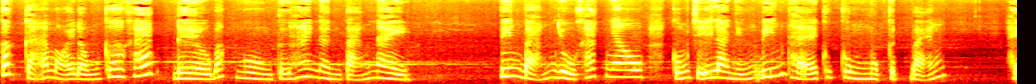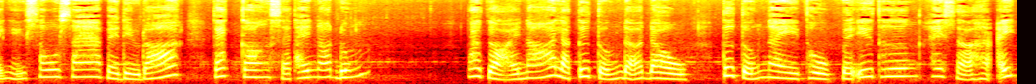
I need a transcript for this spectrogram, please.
Tất cả mọi động cơ khác đều bắt nguồn từ hai nền tảng này. Phiên bản dù khác nhau cũng chỉ là những biến thể của cùng một kịch bản. Hãy nghĩ sâu xa về điều đó, các con sẽ thấy nó đúng. Ta gọi nó là tư tưởng đỡ đầu, tư tưởng này thuộc về yêu thương hay sợ hãi.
